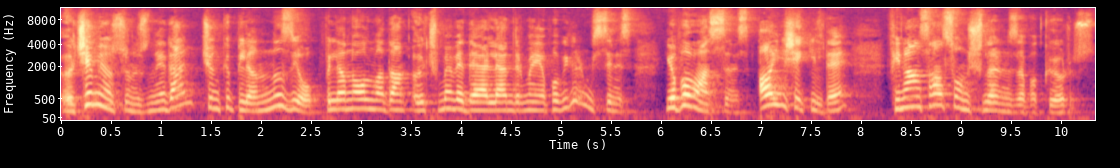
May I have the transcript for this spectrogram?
Ölçemiyorsunuz. Neden? Çünkü planınız yok. Plan olmadan ölçme ve değerlendirme yapabilir misiniz? Yapamazsınız. Aynı şekilde finansal sonuçlarınıza bakıyoruz.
